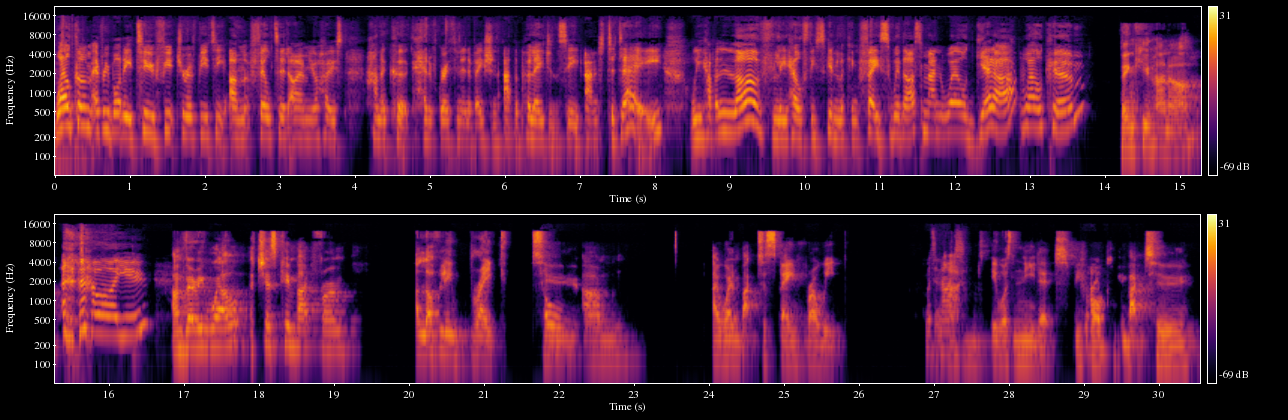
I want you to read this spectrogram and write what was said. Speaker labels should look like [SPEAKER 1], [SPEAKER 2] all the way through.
[SPEAKER 1] Welcome, everybody, to Future of Beauty Unfiltered. I am your host, Hannah Cook, Head of Growth and Innovation at the Pull Agency. And today we have a lovely, healthy skin looking face with us, Manuel Guerra. Welcome.
[SPEAKER 2] Thank you, Hannah.
[SPEAKER 1] How are you?
[SPEAKER 2] I'm very well. I just came back from a lovely break to, oh. um, I went back to Spain for a week
[SPEAKER 1] was it nice?
[SPEAKER 2] And it was needed before coming back to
